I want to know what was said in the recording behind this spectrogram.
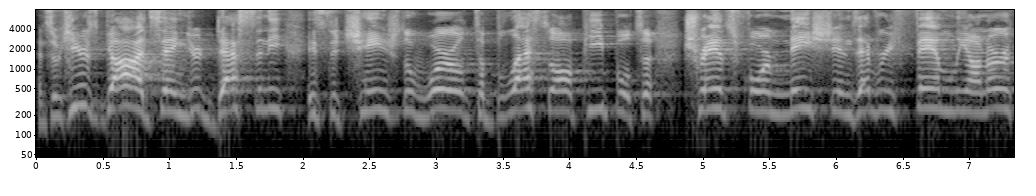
And so here's God saying, Your destiny is to change the world, to bless all people, to transform nations. Every family on earth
